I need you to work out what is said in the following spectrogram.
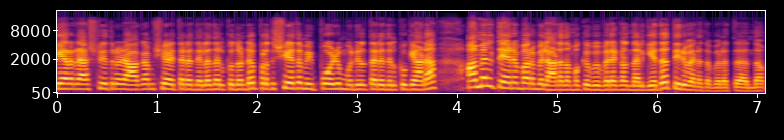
കേരള രാഷ്ട്രീയത്തിൽ ഒരു ആകാംക്ഷയായി തന്നെ നിലനിൽക്കുന്നുണ്ട്. പ്രതിഷേധം ഇപ്പോഴും മുന്നിൽ തന്നെ നിൽക്കുകയാണ്. അമൽ തേരമ്പറമ്പിലാണ് നമുക്ക് വിവരങ്ങൾ നൽകിയത്. തിരുവനന്തപുരത്ത് നിന്ന്.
